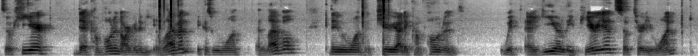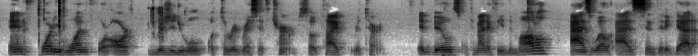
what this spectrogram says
So here the component are going to be 11 because we want a level. Then we want a periodic component with a yearly period, so 31, and 41 for our residual autoregressive term, so type return. It builds automatically the model as well as synthetic data.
